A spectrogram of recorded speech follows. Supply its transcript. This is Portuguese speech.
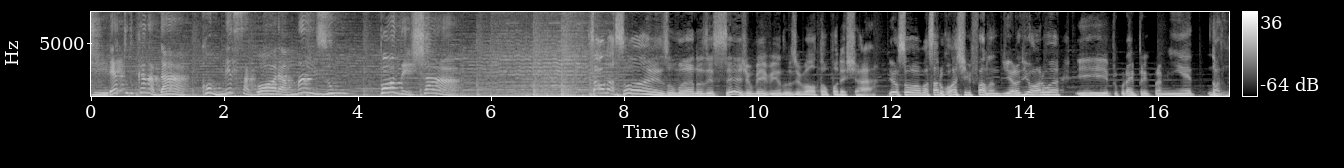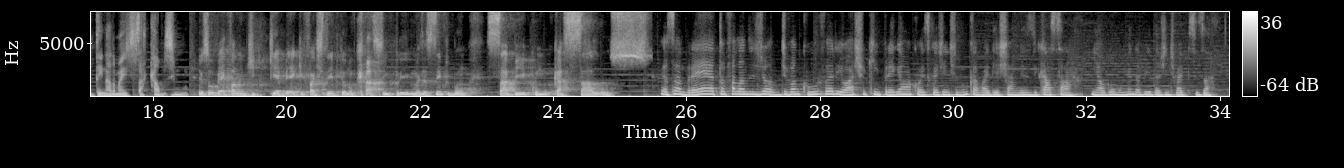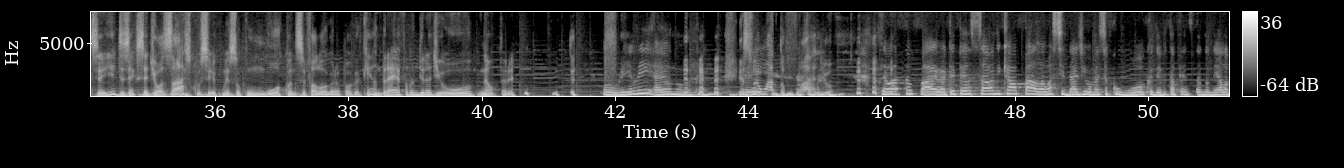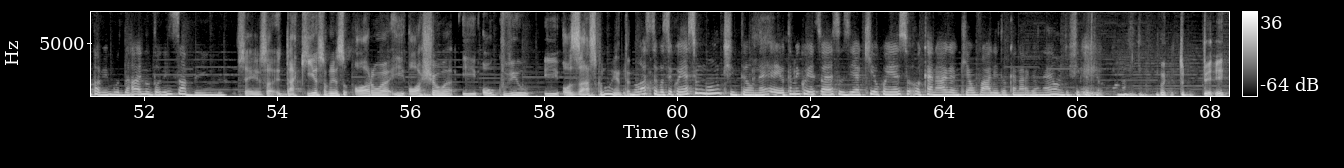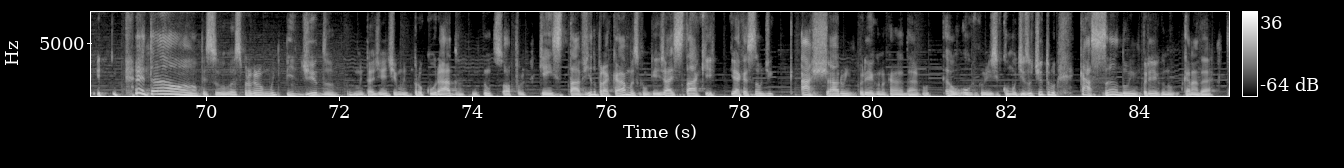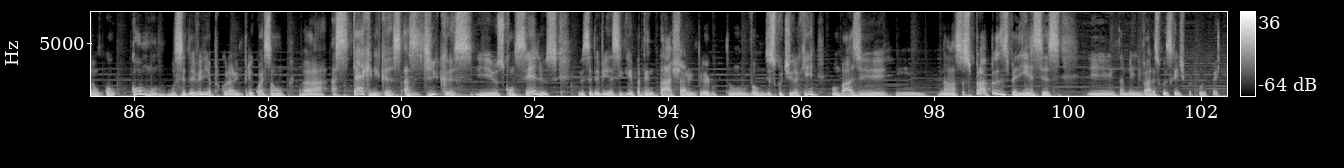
Direto do Canadá, começa agora mais um Pode deixar. Saudações, humanos, e sejam bem-vindos de volta ao Podeixar. Eu sou Massaro Roche, falando de Era de Orwa, e procurar emprego para mim é. Não, não tem nada mais sacal nesse mundo. Eu sou o Beck, falando de Quebec, faz tempo que eu não caço emprego, mas é sempre bom saber como caçá-los. Eu sou André, tô falando de, de Vancouver e eu acho que emprego é uma coisa que a gente nunca vai deixar mesmo de caçar. Em algum momento da vida a gente vai precisar. Você ia dizer que você é de Osasco? Você começou com um O quando você falou agora há pouco. Quem é André falando de de O? Não, peraí. Oh, really? Aí eu não. Isso é um ato falho? É ato falho. Agora tem que pensar onde que é uma palavra, uma cidade que começa com O, que eu devo estar pensando nela para me mudar e não tô nem sabendo. Sei, eu só, daqui eu só conheço Ottawa e Oshawa e Oakville e Osasco não entra. Né? Nossa, você conhece um monte, então, né? Eu também conheço essas. E aqui eu conheço Okanagan, que é o Vale do Okanagan, né? Onde fica aqui. Muito bem. Então, pessoas, programa muito pedido por muita gente, muito procurado, não só por quem está vindo para cá, mas com quem já está aqui, que é a questão de achar um emprego no Canadá, ou, ou como diz o título, caçando um emprego no Canadá. Então, com, como você deveria procurar um emprego? Quais são ah, as técnicas, as dicas e os conselhos que você deveria seguir para tentar achar um emprego? Então, vamos discutir aqui com base em, nas nossas próprias experiências e também várias coisas que a gente procura por aí.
